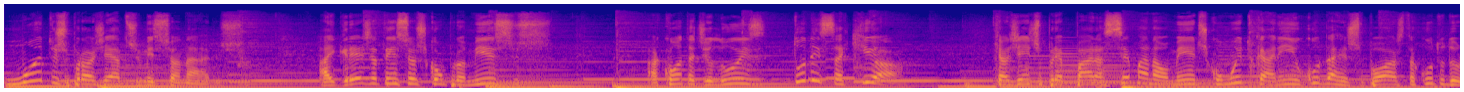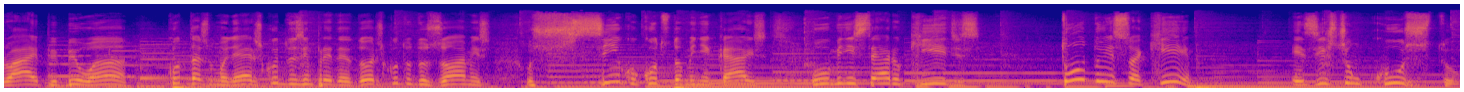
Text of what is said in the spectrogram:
muitos projetos missionários. A igreja tem seus compromissos, a conta de luz, tudo isso aqui, ó, que a gente prepara semanalmente com muito carinho, culto da resposta, culto do Ripe, Biwan, culto das mulheres, culto dos empreendedores, culto dos homens, os cinco cultos dominicais, o Ministério Kids, tudo isso aqui existe um custo,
